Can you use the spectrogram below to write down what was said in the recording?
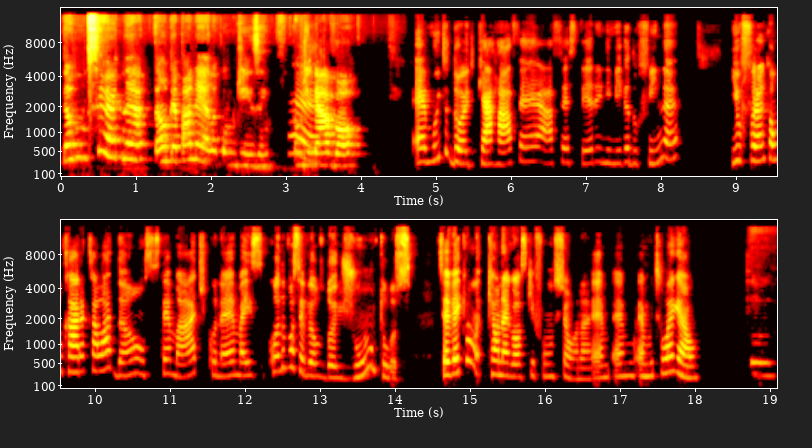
deu muito certo, né? A tampa a panela, como dizem, como é. diz minha avó é muito doido, que a Rafa é a festeira inimiga do fim, né? E o Frank é um cara caladão, sistemático, né? Mas quando você vê os dois juntos, você vê que é um, que é um negócio que funciona. É, é, é muito legal. Sim.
